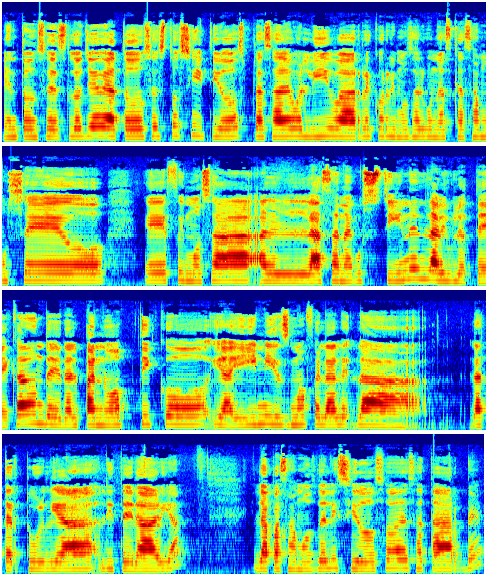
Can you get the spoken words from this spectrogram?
Entonces lo llevé a todos estos sitios, Plaza de Bolívar, recorrimos algunas casas museo, eh, fuimos a, la San Agustín en la biblioteca donde era el panóptico y ahí mismo fue la, la tertulia literaria. La pasamos delicioso esa tarde.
